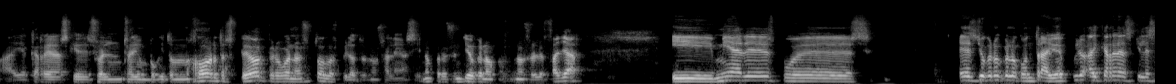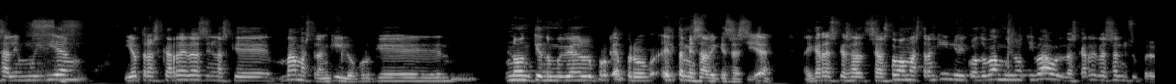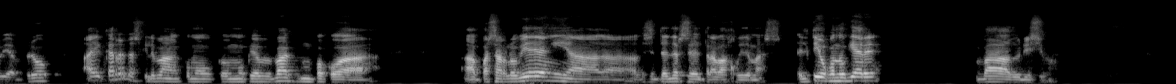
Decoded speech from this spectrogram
hay carreras que suelen salir un poquito mejor, otras peor, pero bueno, eso todos los pilotos no salen así, ¿no? Pero es un tío que no, no suele fallar. Y Mieres, pues es yo creo que lo contrario. Hay, hay, carreras que le salen muy bien y otras carreras en las que va más tranquilo, porque no entiendo muy bien el por qué, pero él también sabe que es así, ¿eh? Hay carreras que se las toma más tranquilo y cuando va muy motivado las carreras salen súper bien, pero hay carreras que le van como, como que va un poco a, a pasarlo bien y a, desentenderse del trabajo y demás. El tío cuando quiere va durísimo.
